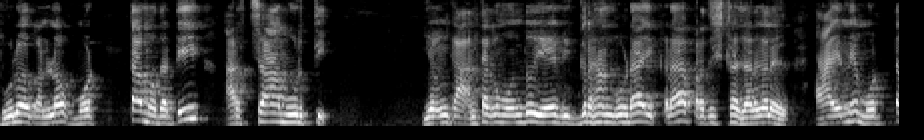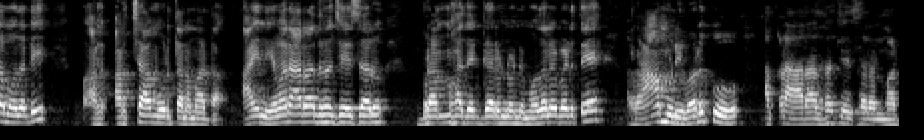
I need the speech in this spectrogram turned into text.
భూలోకంలో మొట్టమొదటి అర్చామూర్తి. ఇంకా అంతకుముందు ఏ విగ్రహం కూడా ఇక్కడ ప్రతిష్ట జరగలేదు. ఆయన్నే మొట్టమొదటి అర్చామూర్తి అనమాట ఆయన ఎవరు ఆరాధన చేశారు? బ్రహ్మ దగ్గర నుండి మొదలు పెడితే రాముడి వరకు అక్కడ ఆరాధన చేశారనమాట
